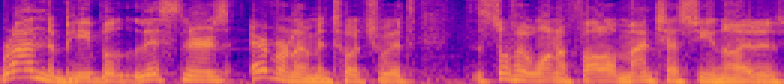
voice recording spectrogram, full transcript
random people listeners everyone I'm in touch with the stuff I want to follow Manchester United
